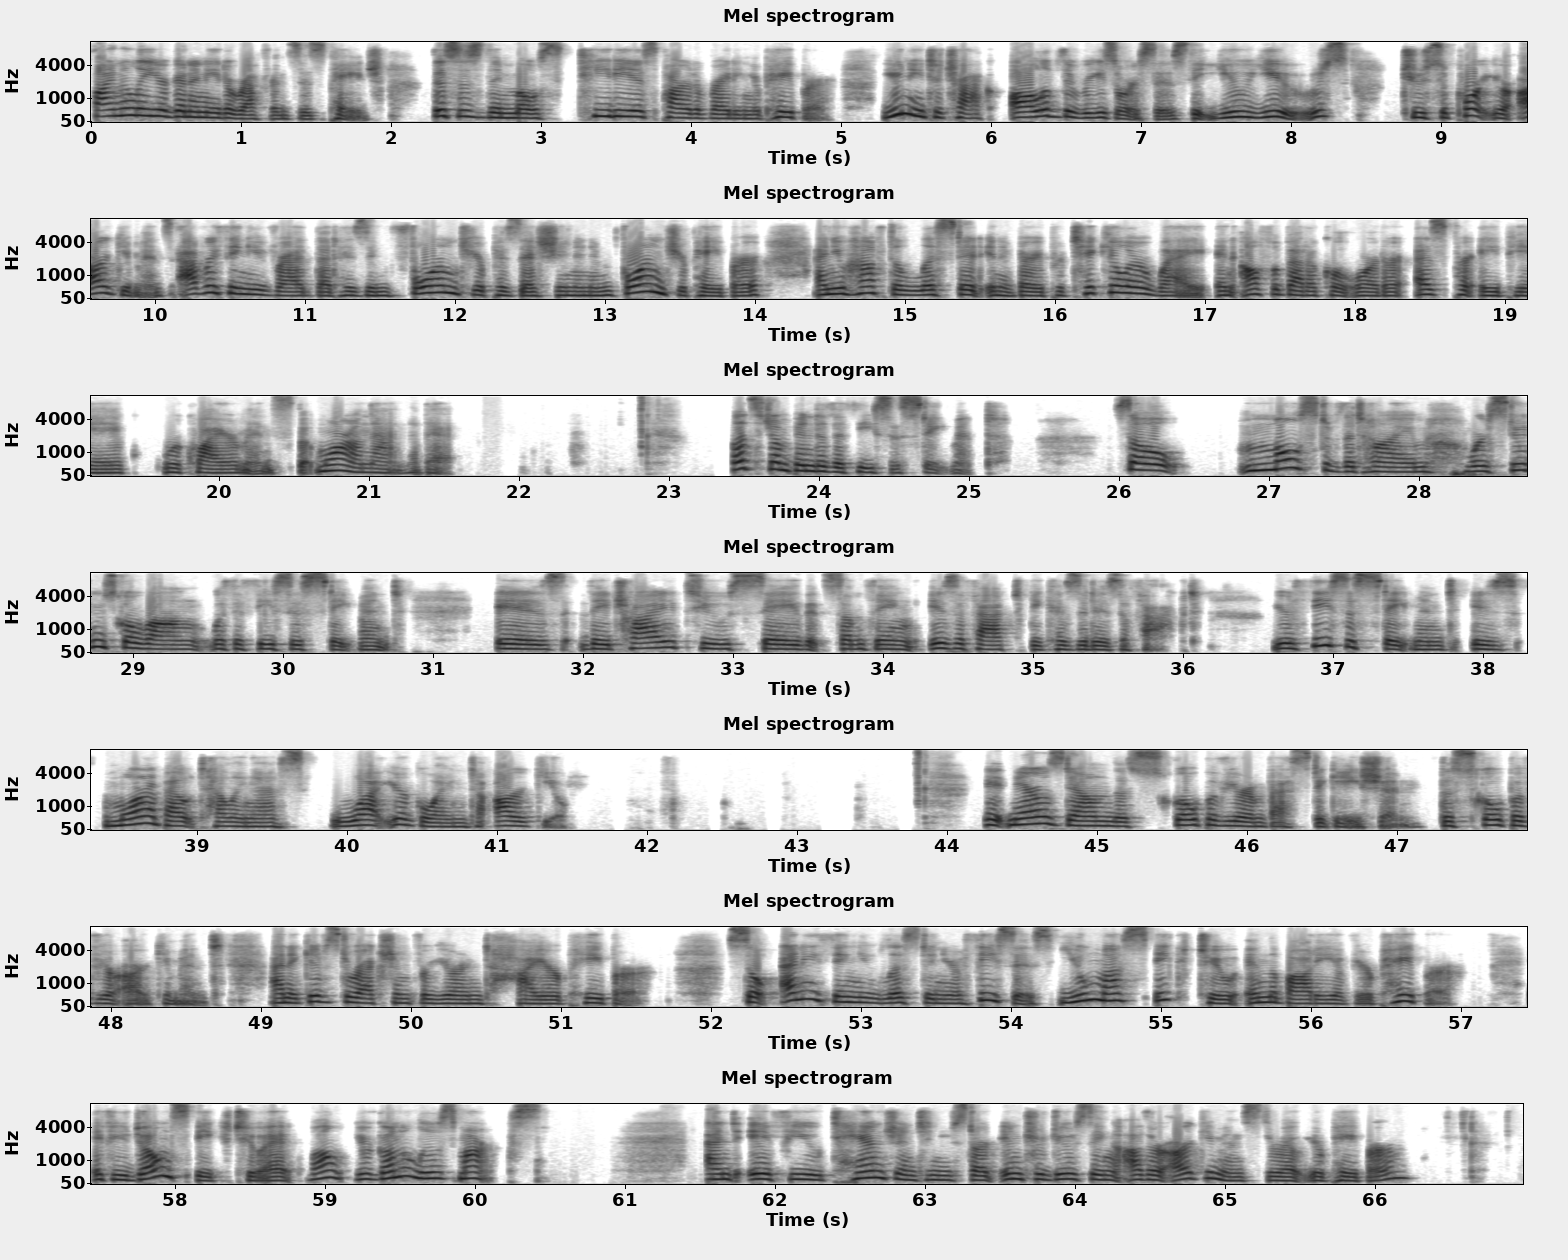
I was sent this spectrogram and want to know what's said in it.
Finally, you're going to need a references page. This is the most tedious part of writing your paper. You need to track all of the resources that you use to support your arguments, everything you've read that has informed your position and informed your paper, and you have to list it in a very particular way in alphabetical order as per APA requirements. But more on that in a bit. Let's jump into the thesis statement. So, most of the time, where students go wrong with a thesis statement is they try to say that something is a fact because it is a fact. Your thesis statement is more about telling us what you're going to argue. It narrows down the scope of your investigation, the scope of your argument, and it gives direction for your entire paper. So anything you list in your thesis, you must speak to in the body of your paper. If you don't speak to it, well, you're going to lose marks. And if you tangent and you start introducing other arguments throughout your paper,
